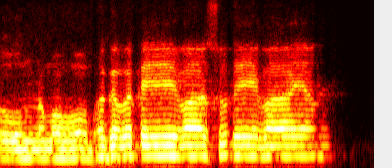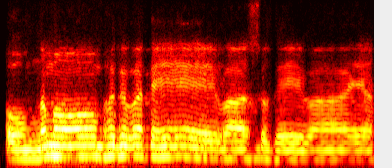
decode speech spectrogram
ॐ नमो भगवते वासुदेवाय। ॐ नमो भगवते वासुदेवाय।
